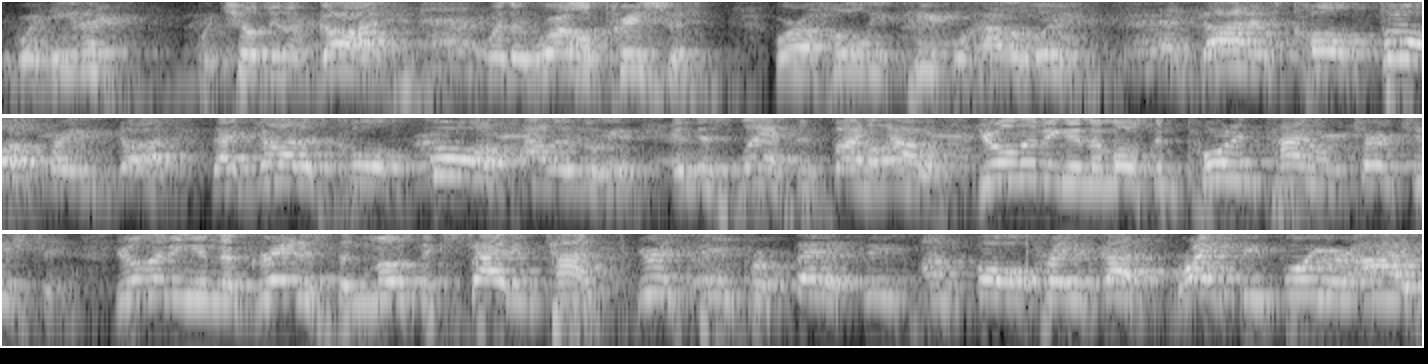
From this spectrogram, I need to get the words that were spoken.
We're neither. We're children of God. We're the royal priesthood. We're a holy people. Hallelujah. That God has called forth, praise God, that God has called forth, hallelujah, in this last and final hour. You're living in the most important time of church history. You're living in the greatest and most exciting time. You're seeing prophetic things unfold, praise God, right before your eyes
